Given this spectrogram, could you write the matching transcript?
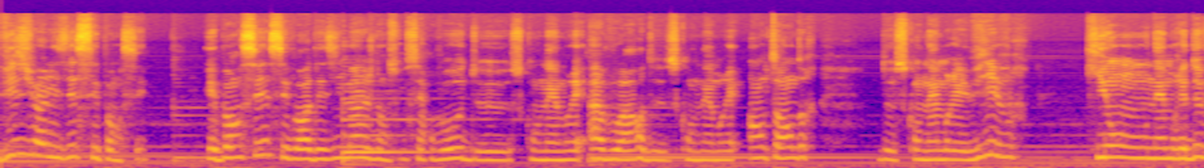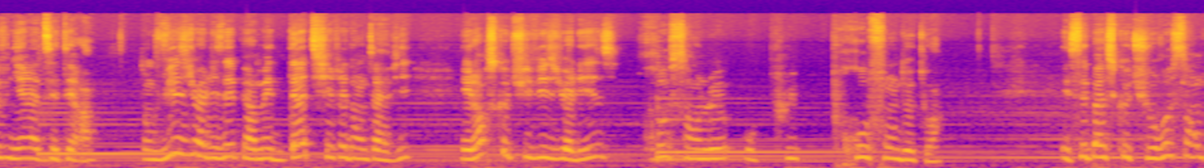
Visualiser ses pensées. Et penser, c'est voir des images dans son cerveau de ce qu'on aimerait avoir, de ce qu'on aimerait entendre, de ce qu'on aimerait vivre, qui on aimerait devenir, etc. Donc visualiser permet d'attirer dans ta vie, et lorsque tu visualises, ressens-le au plus profond de toi. Et c'est parce que tu ressens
